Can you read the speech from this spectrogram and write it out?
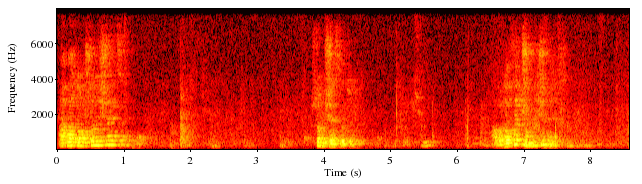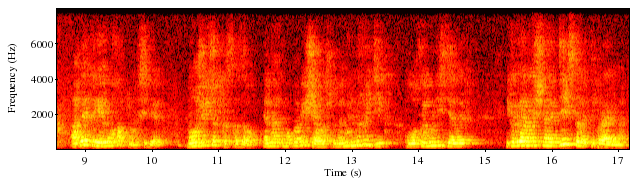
А потом что начинается? Что начинается потом? А потом хочу начинается. А дай-ка я его хапну себе. Но он же четко сказал. И она ему пообещала, что она ему не навредит, плохо ему не сделает. И когда она начинает действовать неправильно,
